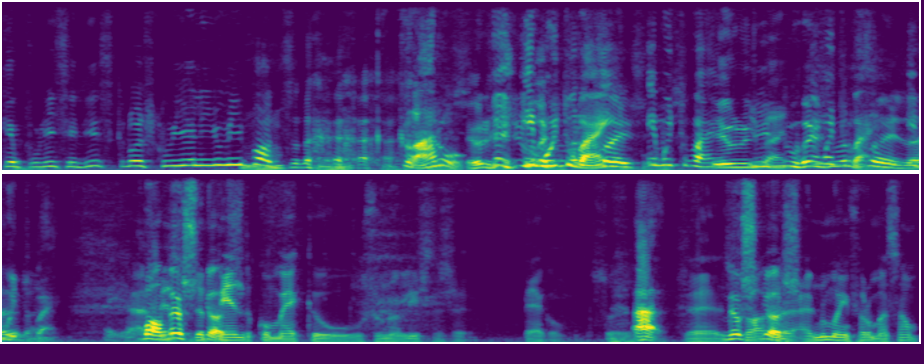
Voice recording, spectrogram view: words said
que a polícia disse que não excluía nenhuma hipótese. não é? Claro, Eu li e duas muito bem, e muito bem. Eu li bem. duas E muito bem, versões. e não é? muito bem. Bom, meus senhores, depende como é que os jornalistas pegam. Ah, eh, meus só, senhores, eh, numa informação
